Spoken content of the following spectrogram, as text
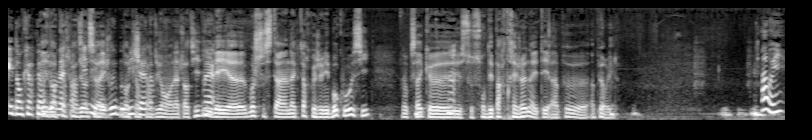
Et dans Cœur perdu dans en Atlantide, c'est il a vrai, joué dans Bobby Cœur Jeune. perdu en Atlantide, Ouais. il est, euh, moi je c'était un acteur que j'aimais beaucoup aussi. Donc c'est vrai que Mm. son départ très jeune a été un peu, un peu rude. Ah oui,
